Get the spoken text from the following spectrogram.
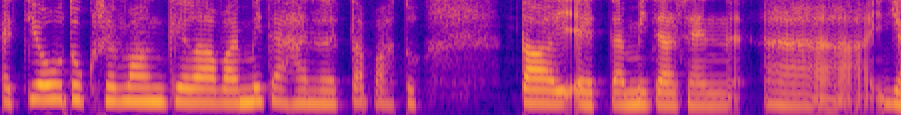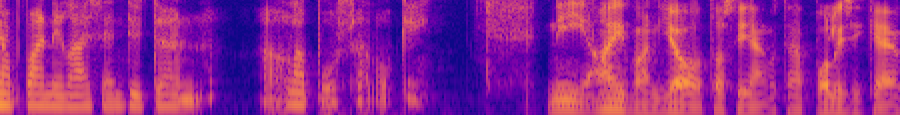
että joutuuko se vankilaan vai mitä hänelle tapahtui, tai että mitä sen ää, japanilaisen tytön lapussa luki. Niin, aivan joo. Tosiaan, kun tämä poliisi käy,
